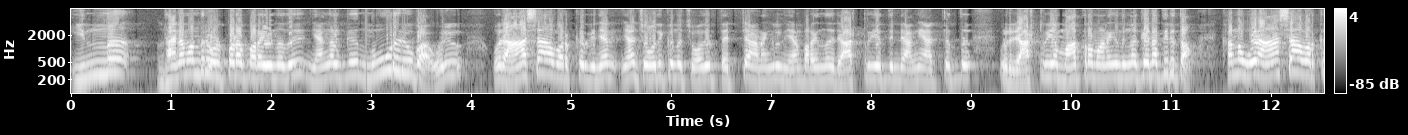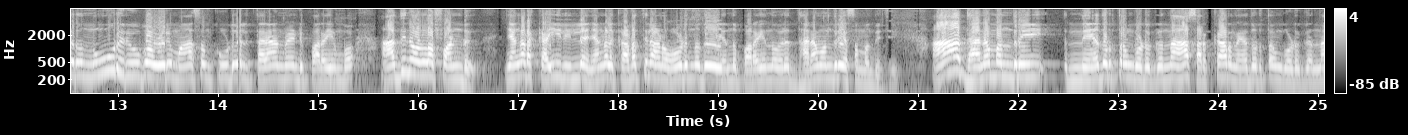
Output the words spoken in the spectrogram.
ഇന്ന് ധനമന്ത്രി ഉൾപ്പെടെ പറയുന്നത് ഞങ്ങൾക്ക് നൂറ് രൂപ ഒരു ഒരു ആശാ വർക്കർക്ക് ഞാൻ ഞാൻ ചോദിക്കുന്ന ചോദ്യം തെറ്റാണെങ്കിൽ ഞാൻ പറയുന്നത് രാഷ്ട്രീയത്തിന്റെ അങ്ങേ അറ്റത്ത് ഒരു രാഷ്ട്രീയം മാത്രമാണെങ്കിൽ നിങ്ങൾക്ക് എന്നെ തിരുത്താം. കാരണം ഒരു ആശാ വർക്കർ നൂറ് രൂപ ഒരു മാസം കൂടുതൽ തരാൻ വേണ്ടി പറയുമ്പോൾ അതിനുള്ള ഫണ്ട് ഞങ്ങളുടെ കയ്യിലില്ല ഞങ്ങൾ കടത്തിലാണ് ഓടുന്നത് എന്ന് പറയുന്ന ഒരു ധനമന്ത്രിയെ സംബന്ധിച്ച്. ആ ധനമന്ത്രി നേതൃത്വം കൊടുക്കുന്ന ആ സർക്കാർ നേതൃത്വം കൊടുക്കുന്ന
